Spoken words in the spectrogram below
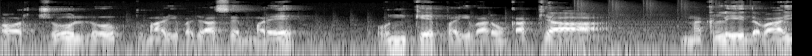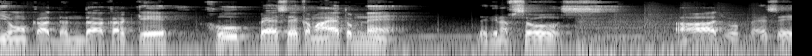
और जो लोग तुम्हारी वजह से मरे, उनके परिवारों का क्या? नकली दवाइयों का धंधा करके खूब पैसे कमाए तुमने। लेकिन अफसोस, आज वो पैसे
